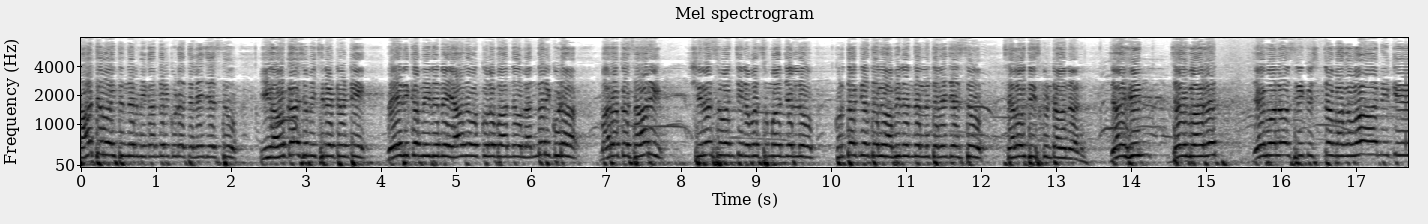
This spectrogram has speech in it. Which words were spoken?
సాధ్యమవుతుందని మీకు అందరికి కూడా తెలియజేస్తూ ఈ అవకాశం ఇచ్చినటువంటి వేదిక మీదనే యాదవ కుల బాంధవులందరికీ కూడా మరొకసారి శిరస్సు వంచి నమస్సుమాంజలు కృతజ్ఞతలు అభినందనలు తెలియజేస్తూ సెలవు తీసుకుంటా ఉన్నాను. జై హింద్ జై భారత్. జై బోలో శ్రీకృష్ణ భగవానికి.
